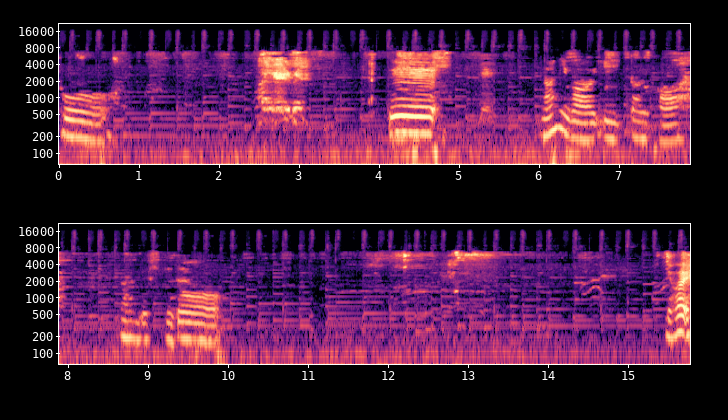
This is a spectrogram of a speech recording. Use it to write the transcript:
そう。で、何が言いたいか、なんですけど、やばい。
